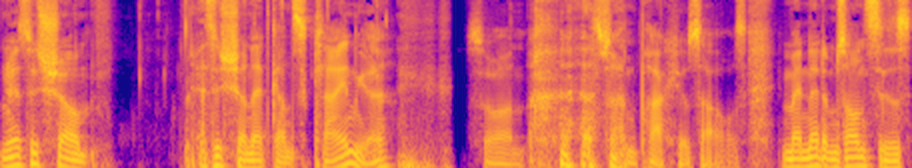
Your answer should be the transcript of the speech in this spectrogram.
Es ist schon, es ist schon nicht ganz klein, gell? So ein, so ein Brachiosaurus. Ich meine, nicht umsonst ist es,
